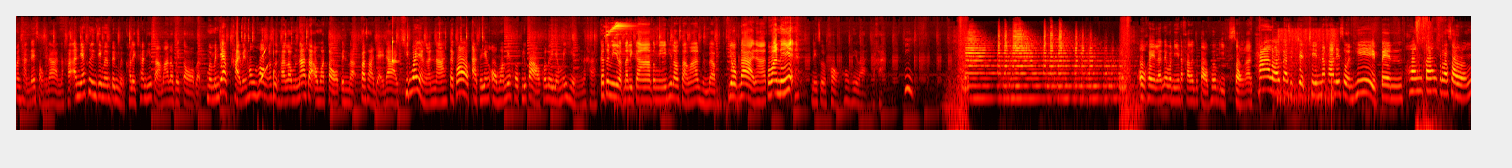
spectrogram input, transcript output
มันหันได้ 2 ด้านนะคะ อันนี้คือจริงๆมันเป็นเหมือนคอลเลกชันที่สามารถเราไปต่อแบบเหมือนมันแยกขายเป็นห้องๆแล้วสุดท้ายเรามันน่าจะเอามาต่อเป็นแบบปราสาทใหญ่ได้ คิดว่าอย่างนั้นนะ แต่ก็อาจจะยังออกมาไม่ครบหรือเปล่าก็เลยยังไม่เห็นนะคะ ก็จะมีแบบนาฬิกาตรงนี้ที่เราสามารถเหมือนแบบโยกได้นะคะประมาณนี้ในส่วนของห้องพยาบาลนะคะ โอเค แล้วในวันนี้นะคะเราจะต่อเพิ่มอีก 2 อัน 587 ชิ้นนะคะ ในส่วนที่เป็นห้องต้องประสงค์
